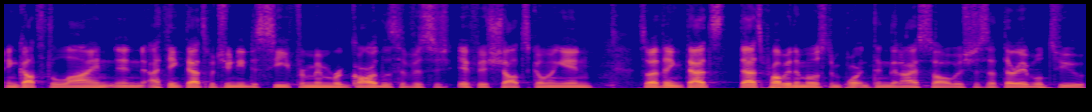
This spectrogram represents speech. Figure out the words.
and got to the line, and I think that's what you need to see from him, regardless if his if his shot's going in. So I think that's that's probably the most important thing that I saw was just that they're able to,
